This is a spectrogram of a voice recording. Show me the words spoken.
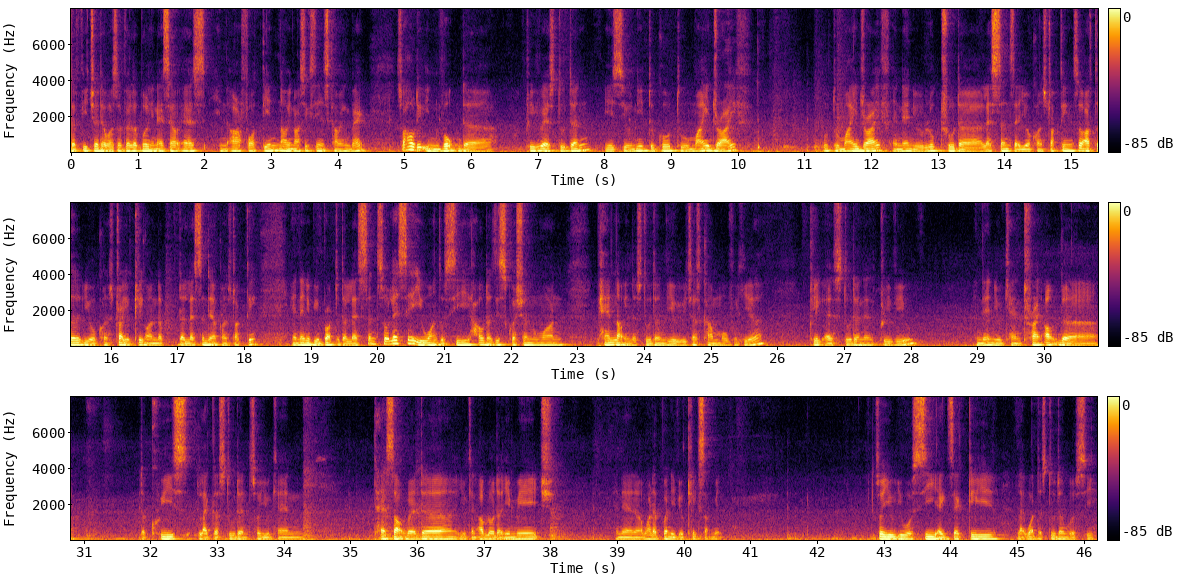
the feature that was available in SLS in R14 now in R16 is coming back. So how do you invoke the preview as student is you need to go to my drive go to my drive and then you look through the lessons that you're constructing. So after you construct you click on the, the lesson that you're constructing and then you'll be brought to the lesson. So let's say you want to see how does this question one pan out in the student view. You just come over here click as student and preview and then you can try out the the quiz like a student. So you can test out whether you can upload the image and then uh, what happen if you click submit. So you you will see exactly like what the student will see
